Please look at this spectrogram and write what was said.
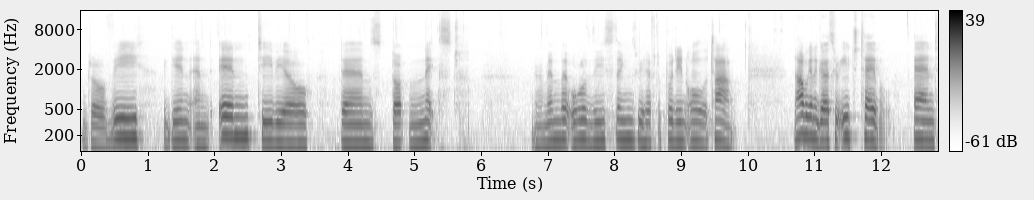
Control V. Begin and end. TBL dams dot next. Remember, all of these things we have to put in all the time. Now we're going to go through each table and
